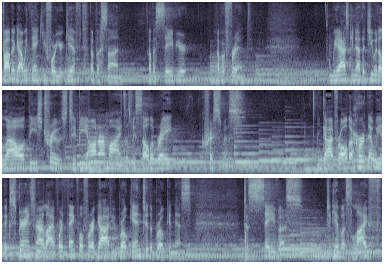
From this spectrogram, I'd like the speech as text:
Father God, we thank you for your gift of a Son of a Savior, of a friend. And we ask you now that you would allow these truths to be on our minds as we celebrate Christmas. And God, for all the hurt that we have experienced in our life, we're thankful for a God who broke into the brokenness to save us, to give us life,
